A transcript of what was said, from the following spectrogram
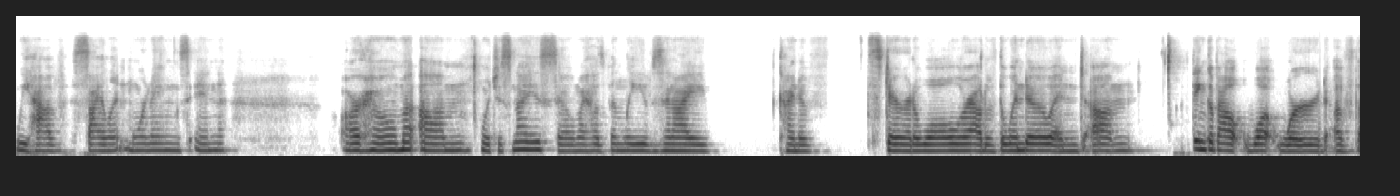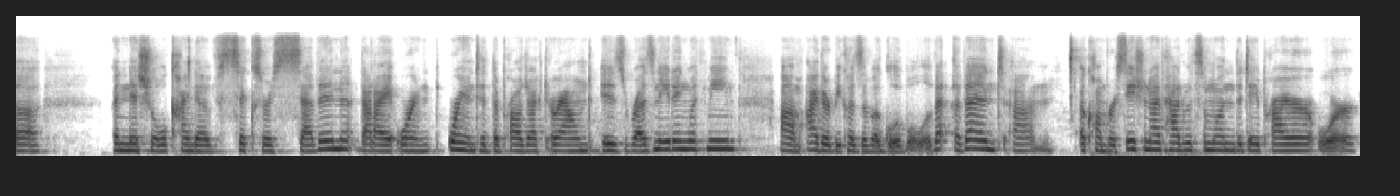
we have silent mornings in our home, um, which is nice. So my husband leaves, and I kind of stare at a wall or out of the window and um, think about what word of the initial kind of six or seven that I orient, oriented the project around is resonating with me, um, either because of a global ev- event, um, a conversation I've had with someone the day prior, or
